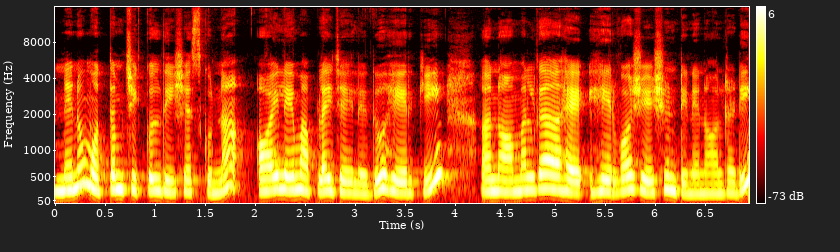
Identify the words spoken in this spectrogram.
నేను మొత్తం చిక్కులు తీసేసుకున్న. ఆయిల్ ఏం అప్లై చేయలేదు హెయిర్కి నార్మల్గా uh, హె హెయిర్ వాష్ చేసి ఉంటే నేను already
